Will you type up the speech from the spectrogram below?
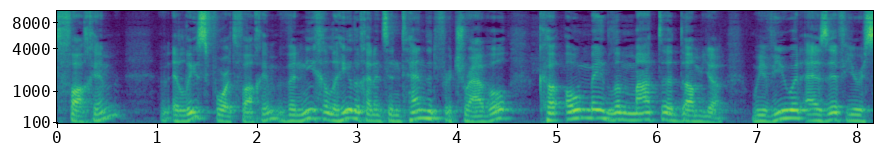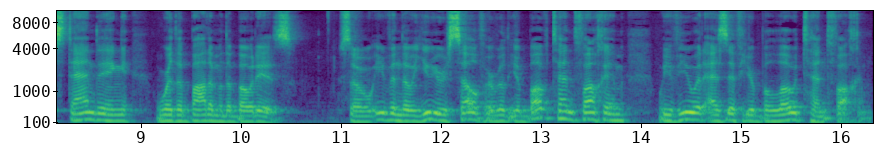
tfachim, at least four tfachim, and it's intended for travel, lamata. We view it as if you're standing where the bottom of the boat is. So even though you yourself are really above 10 tfachim, we view it as if you're below 10 tfachim.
